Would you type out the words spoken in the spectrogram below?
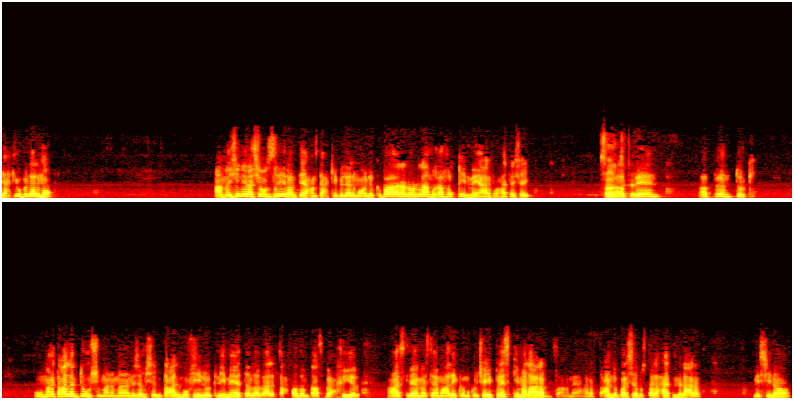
يحكيو بالالمان أما génération صغيرة نتاعهم تحكي بالالمان الكبار ألور لا مغفلقين ما يعرفوا حتى شيء. فهمتك أي. à peine à peine تركي. وما تعلمتوش ما, ما نجمش نتعلموا فيه. لو كلمات الله غالب تحفظهم تاع صباح خير. على السلامة السلام عليكم. وكل شيء presque كيما العرب. أنا عرفت عنده برشا مصطلحات من العرب. mais sinon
